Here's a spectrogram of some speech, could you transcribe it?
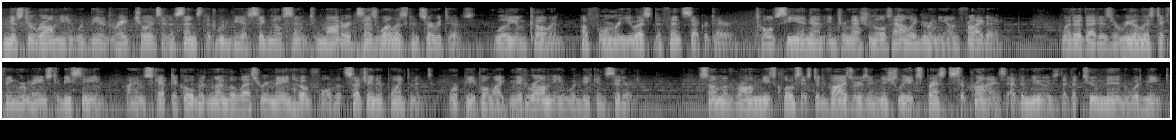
Mr. Romney would be a great choice in a sense that would be a signal sent to moderates as well as conservatives, William Cohen, a former U.S. Defense Secretary, told CNN International's Gorani on Friday. Whether that is a realistic thing remains to be seen, I am skeptical but nonetheless remain hopeful that such an appointment, or people like Mitt Romney would be considered. Some of Romney's closest advisers initially expressed surprise at the news that the two men would meet.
